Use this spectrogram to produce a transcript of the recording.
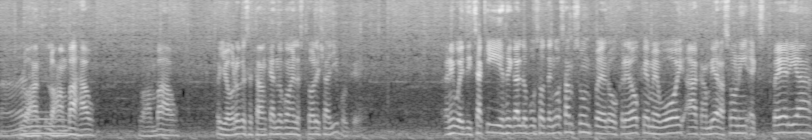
Ah. Los han, los han bajado. Los han bajado. Pues yo creo que se estaban quedando con el storage allí porque. Anyway, dice aquí Ricardo puso: Tengo Samsung, pero creo que me voy a cambiar a Sony Xperia.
